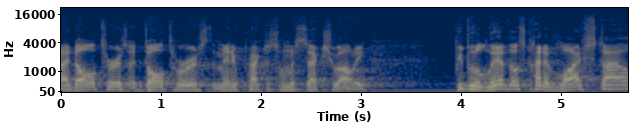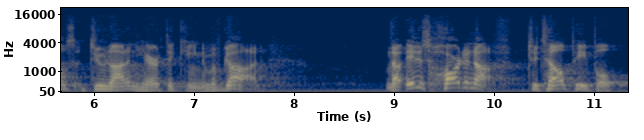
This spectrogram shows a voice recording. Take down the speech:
idolaters, adulterers, the men who practice homosexuality, people who live those kind of lifestyles do not inherit the kingdom of God. Now, it is hard enough to tell people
